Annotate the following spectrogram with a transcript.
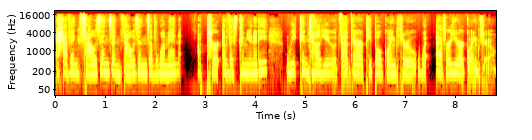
having thousands and thousands of women a part of this community, we can tell you that there are people going through whatever you are going through.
